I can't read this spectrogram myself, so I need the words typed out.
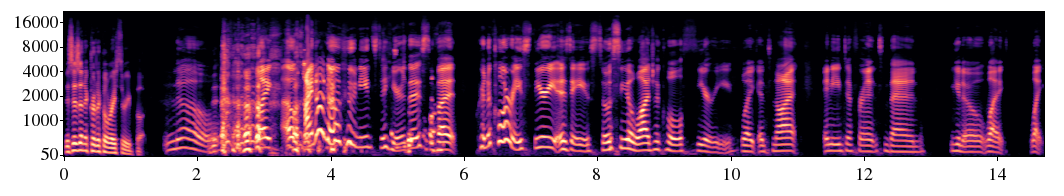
This isn't a critical race theory book. No. like oh, I don't know who needs to hear this, but critical race theory is a sociological theory. Like it's not any different than, you know, like like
